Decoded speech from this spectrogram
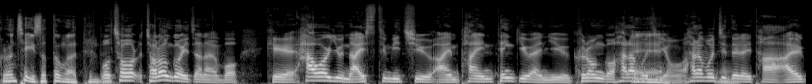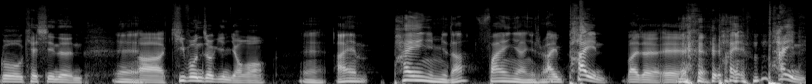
그런 책 있었던 것 같은데. 뭐 저, 저런 거 있잖아요. 뭐 그 How are you? Nice to meet you. I'm fine. Thank you and you. 그런 거 할아버지 예, 예. 영어. 할아버지들이 다 알고 계시는 예, 아, 기본적인 영어. 예, I'm fine입니다. fine이 아니라 I'm fine. 맞아요. 예. fine. fine.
